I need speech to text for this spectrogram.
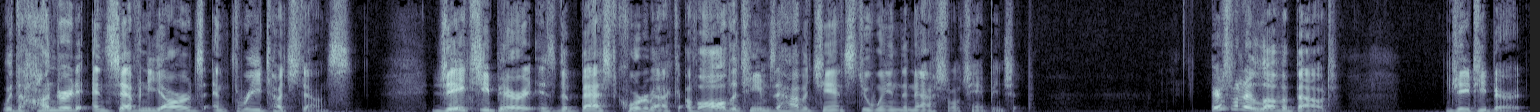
with 170 yards and three touchdowns. JT Barrett is the best quarterback of all the teams that have a chance to win the national championship. Here's what I love about JT Barrett.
